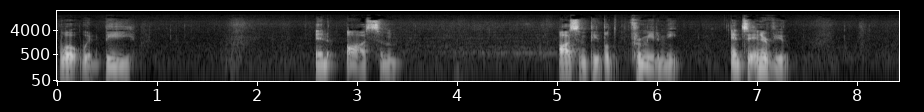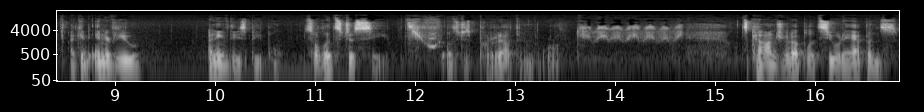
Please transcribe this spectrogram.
what would be an awesome awesome people for me to meet and to interview. I could interview any of these people. So let's just see. Let's just put it out there in the world. Let's conjure it up. Let's see what happens.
